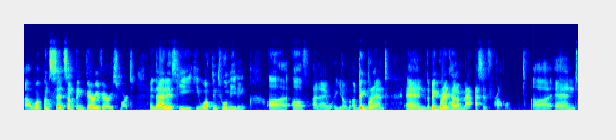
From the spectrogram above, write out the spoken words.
uh, once said something very, very smart, and that is he he walked into a meeting uh, of and I, you know a big brand, and the big brand had a massive problem. Uh, and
